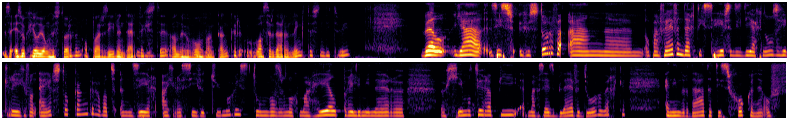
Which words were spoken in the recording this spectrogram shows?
Ze is ook heel jong gestorven, op haar 37ste, mhm. aan de gevolgen van kanker. Was er daar een link tussen die twee? Wel, ja, ze is gestorven aan, uh, op haar 35ste heeft ze die diagnose gekregen van eierstokkanker, wat een zeer agressieve tumor is. Toen was er nog maar heel preliminaire uh, chemotherapie, maar zij is blijven doorwerken. En inderdaad, het is schokken. Hè, of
